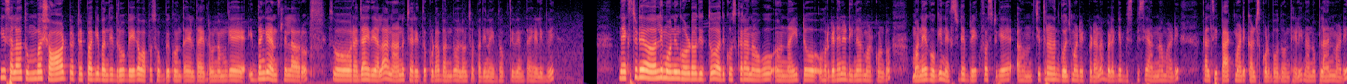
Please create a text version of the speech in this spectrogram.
ಈ ಸಲ ತುಂಬ ಶಾರ್ಟ್ ಟ್ರಿಪ್ಪಾಗಿ ಬಂದಿದ್ದರು ಬೇಗ ವಾಪಸ್ ಹೋಗಬೇಕು ಅಂತ ಹೇಳ್ತಾ ಇದ್ರು. ನಮಗೆ ಇದ್ದಂಗೆ ಅನಿಸ್ಲಿಲ್ಲ ಅವರು. ಸೊ ರಜಾ ಇದೆಯಲ್ಲ, ನಾನು ಚರಿತು ಕೂಡ ಬಂದು ಅಲ್ಲೊಂದು ಸ್ವಲ್ಪ ದಿನ ಇದ್ದೋಗ್ತೀವಿ ಅಂತ ಹೇಳಿದ್ವಿ. ನೆಕ್ಸ್ಟ್ ಡೇ ಅರ್ಲಿ ಮಾರ್ನಿಂಗ್ ಹೊರಡೋದಿತ್ತು. ಅದಕ್ಕೋಸ್ಕರ ನಾವು ನೈಟು ಹೊರಗಡೆನೇ ಡಿನ್ನರ್ ಮಾಡಿಕೊಂಡು ಮನೆಗೆ ಹೋಗಿ ನೆಕ್ಸ್ಟ್ ಡೇ ಬ್ರೇಕ್ಫಾಸ್ಟ್ಗೆ ಚಿತ್ರಾನ್ನದ ಗೊಜ್ಜು ಮಾಡಿ ಇಟ್ಬಿಡೋಣ ಬೆಳಗ್ಗೆ ಬಿಸಿ ಬಿಸಿ ಅನ್ನ ಮಾಡಿ ಕಲಸಿ ಪ್ಯಾಕ್ ಮಾಡಿ ಕಳಿಸ್ಕೊಡ್ಬೋದು ಹೇಳಿ ನಾನು ಪ್ಲ್ಯಾನ್ ಮಾಡಿ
